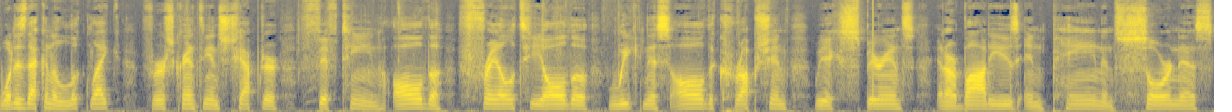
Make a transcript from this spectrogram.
What is that going to look like? 1 Corinthians chapter 15. All the frailty, all the weakness, all the corruption we experience in our bodies in pain and soreness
